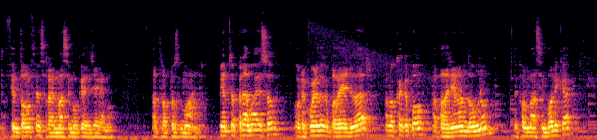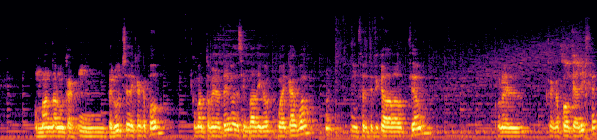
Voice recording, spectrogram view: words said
211 será el máximo que lleguemos hasta los próximos años. Mientras esperamos eso, os recuerdo que podéis ayudar a los cacapó apadrinando uno de forma simbólica. Os mandan un, peluche de cacapó, como yo tengo, de Simpático Waikawa, un certificado de adopción con el cacapó que elige,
